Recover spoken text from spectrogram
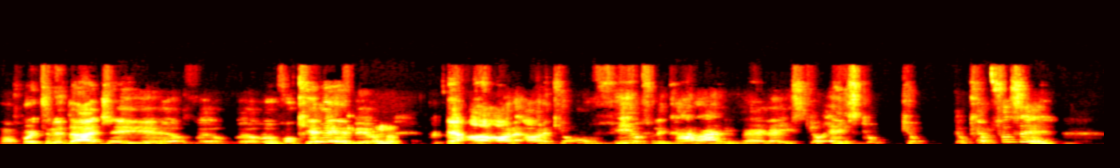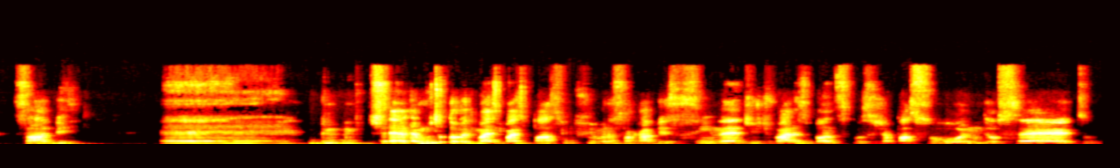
uma oportunidade aí, eu, eu, eu, vou querer, meu. Uhum. Porque a hora, a hora que eu ouvi, eu falei, caralho, velho, é isso que eu, é isso que eu, que eu, que eu quero fazer, sabe? É, é, é muito doido, mas, mas passa um filme na sua cabeça, assim, né? De, de várias bandas que você já passou e não deu certo.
